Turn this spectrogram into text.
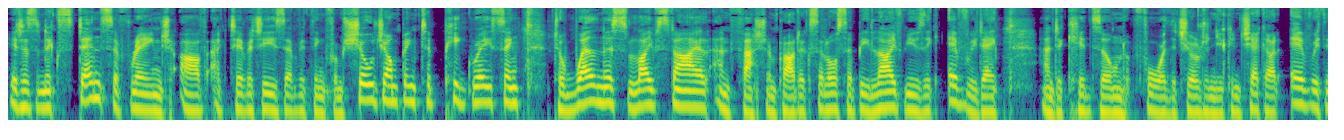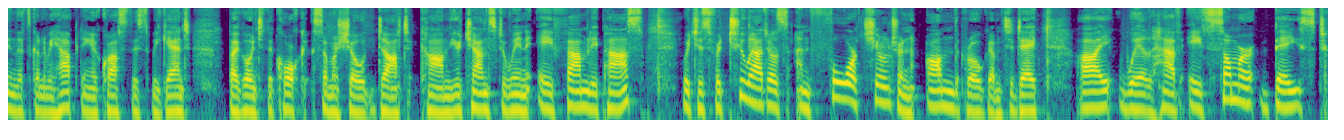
It has an extensive range of activities, everything from show jumping to pig racing to wellness, lifestyle, and fashion products. There'll also be live music every day and a kids zone for the children. You can check out everything that's going to be happening across this weekend by going to the corksummershow.com. Your chance to win a family pass, which is for two adults and four children on the programme today. I will have a summer based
